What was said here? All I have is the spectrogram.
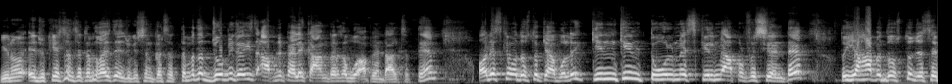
यू नो एजुकेशन सेक्टर में एजुकेशन कर सकते हैं। मतलब जो भी गाइज़ आपने पहले काम कर वो आप यहाँ डाल सकते हैं। और इसके बाद दोस्तों क्या बोल रहे हैं? किन किन टूल में स्किल में आप प्रोफिशियंट है? तो यहाँ पे दोस्तों जैसे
